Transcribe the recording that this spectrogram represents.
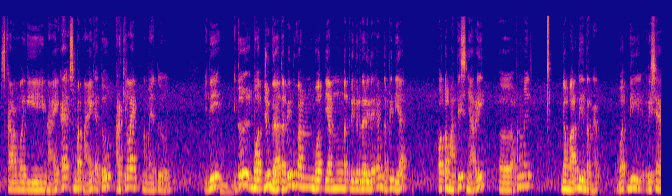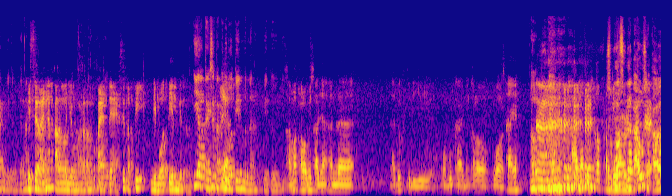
sekarang lagi naik eh sempat naik itu Archilect namanya tuh. Jadi itu bot juga tapi bukan bot yang nge-trigger dari DM tapi dia otomatis nyari eh, apa namanya? gambar di internet buat di reshare gitu. Dengan istilahnya kalau zaman sekarang tuh kayak TXT tapi dibotin gitu. Iya, teksnya tapi Iya. dibotin bener gitu. Sama kalau misalnya Anda aduh jadi membuka ini kalau Wota ya Oh, ada TikTok Semua perjuangan sudah tahu sih kalau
